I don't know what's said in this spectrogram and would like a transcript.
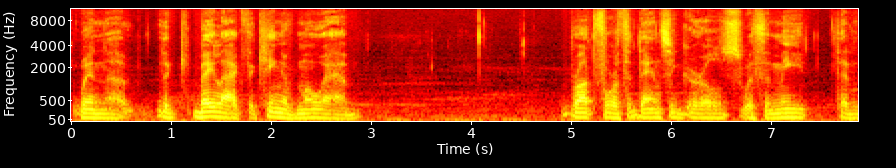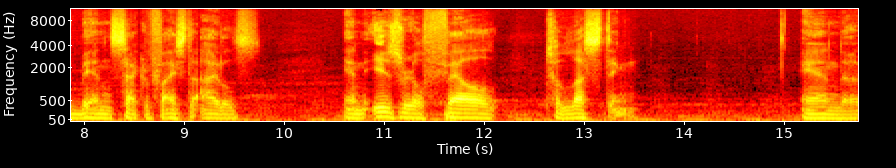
when uh, the Balak, the king of Moab, brought forth the dancing girls with the meat that had been sacrificed to idols, and Israel fell to lusting, and uh,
